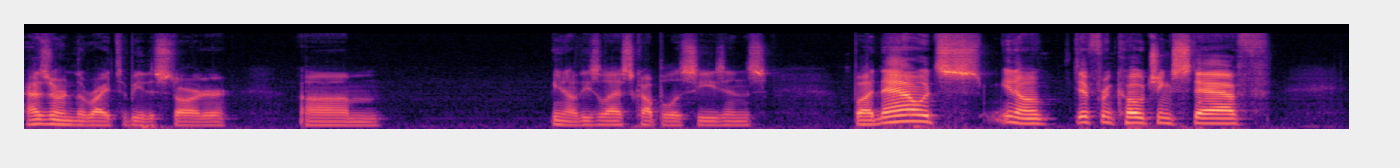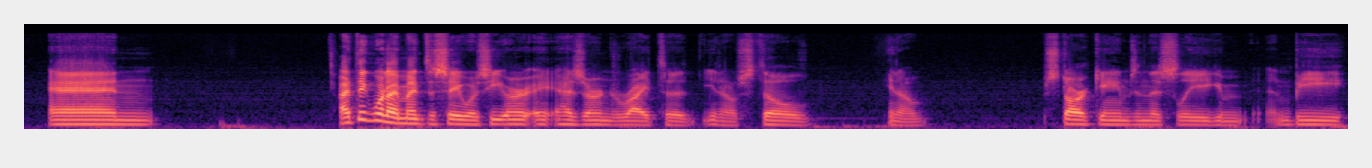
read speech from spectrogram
Has earned the right to be the starter, um, you know, these last couple of seasons. But now it's, you know, different coaching staff. And I think what I meant to say was he earn, has earned the right to, you know, still, you know, start games in this league and, and be,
